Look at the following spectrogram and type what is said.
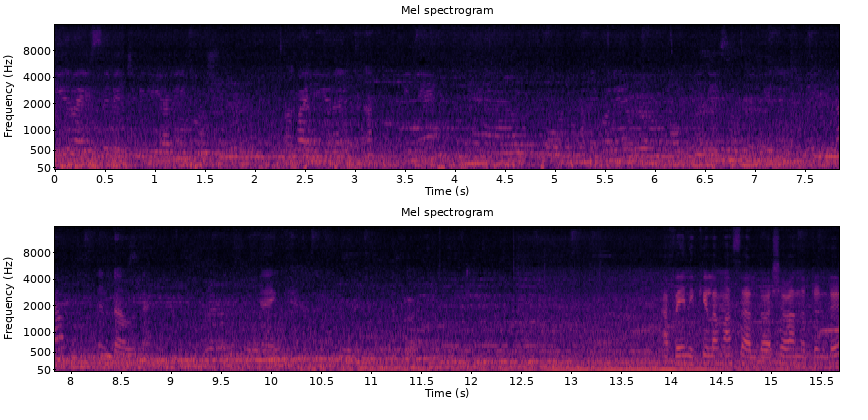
ഈ റൈസ് വെജ് ബിരിയാണി പനീർ ആ. പിന്നെ അതേപോലെ എല്ലാം ഉണ്ടാവും അല്ലേ താങ്ക് യു അപ്പം എനിക്കുള്ള മസാല ദോശ വന്നിട്ടുണ്ട്.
